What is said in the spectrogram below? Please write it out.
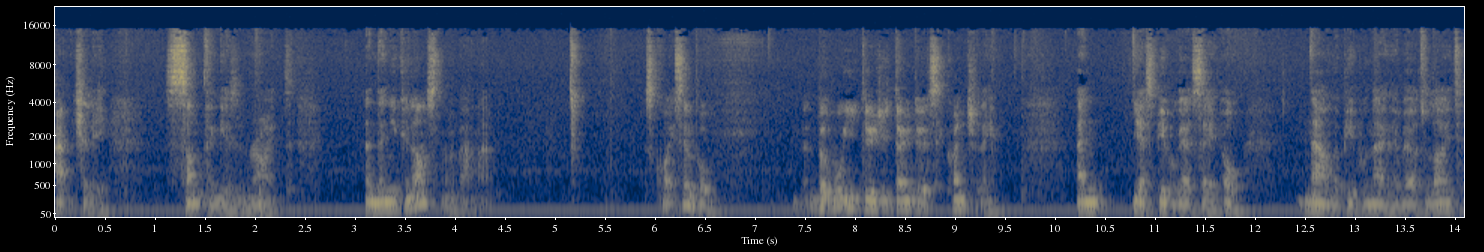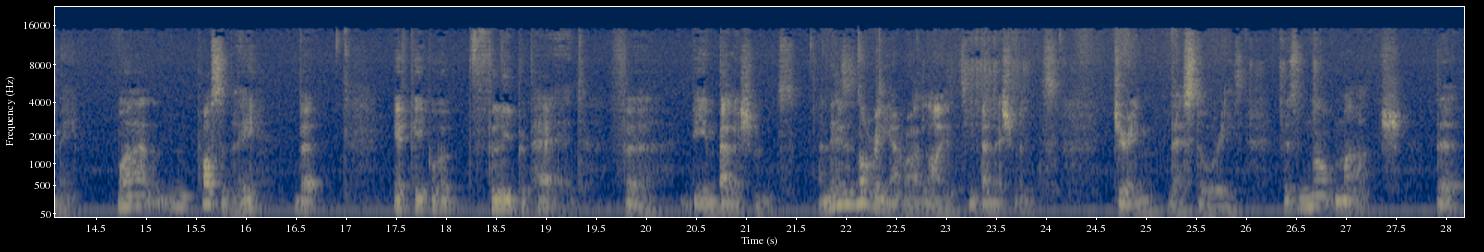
actually something isn't right. And then you can ask them about that. It's quite simple. But what you do is you don't do it sequentially. And yes, people are going to say, oh, now that people know they'll be able to lie to me. Well, possibly, but if people are fully prepared for the embellishments, and this is not really outright lies, it's embellishments during their stories, there's not much that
